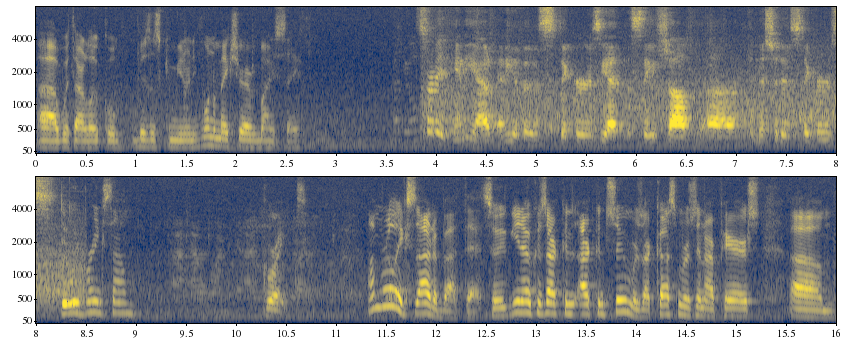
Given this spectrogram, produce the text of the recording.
uh, with our local business community. We want to make sure everybody's safe. Have you started handing out any of those stickers yet, the Safe Shop uh, initiative stickers? Did we bring some? Great. I'm really excited about that. So you know, because our our consumers, our customers in our parish, um,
